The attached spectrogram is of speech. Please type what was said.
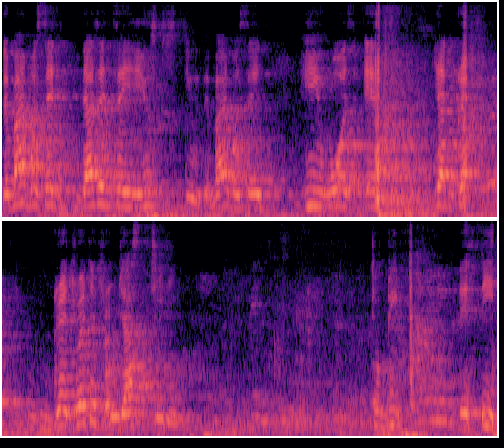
The Bible said doesn't say he used to steal. The Bible said he was a he had gra- graduated from just stealing to become the thief.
